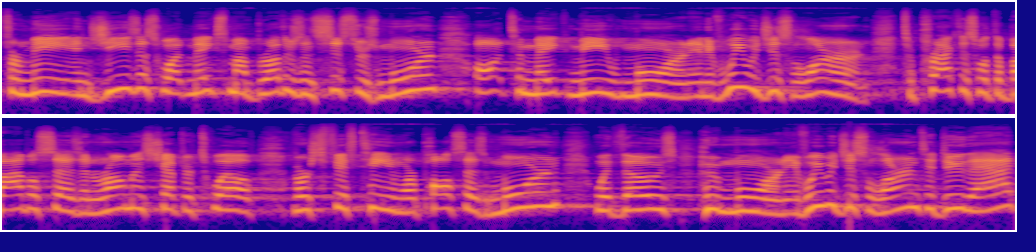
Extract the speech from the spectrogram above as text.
for me. In Jesus, what makes my brothers and sisters mourn ought to make me mourn. And if we would just learn to practice what the Bible says in Romans chapter 12, verse 15, where Paul says, Mourn with those who mourn. If we would just learn to do that,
